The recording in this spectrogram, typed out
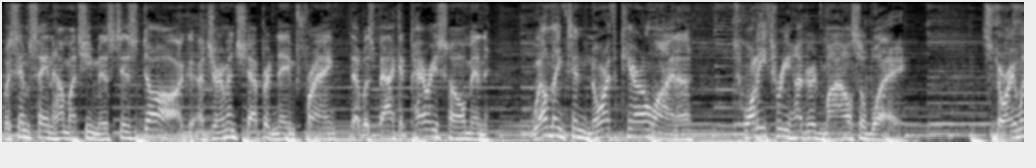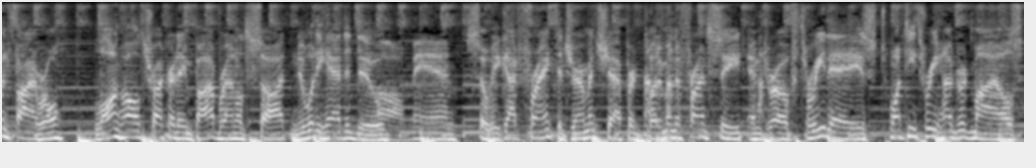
was him saying how much he missed his dog, a German Shepherd named Frank that was back at Perry's home in Wilmington, North Carolina, 2,300 miles away. Story went viral. Long haul trucker named Bob Reynolds saw it, knew what he had to do. Oh, man. So he got Frank, the German Shepherd, put him in the front seat, and drove three days, 2,300 miles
